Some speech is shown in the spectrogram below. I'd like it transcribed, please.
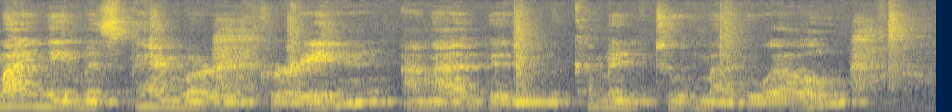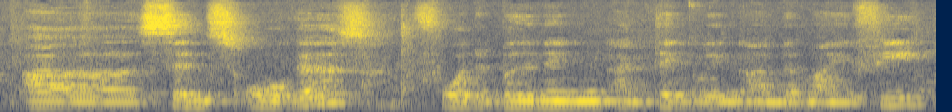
my name is Pam Marie Gray, and I've been coming to MedWell uh, since August for the burning and tingling under my feet.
